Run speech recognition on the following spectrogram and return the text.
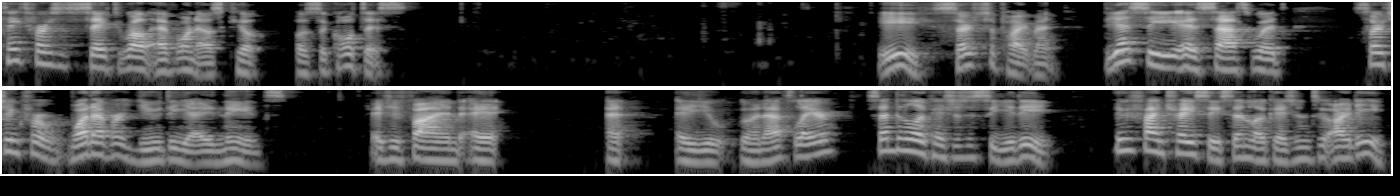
Take the to safety while everyone else kills the cultists. E. Search Department. The SCE is tasked with searching for whatever UDA needs. If you find a, a, a UNF layer, send the location to CED. If you find Tracy, send location to RD. If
